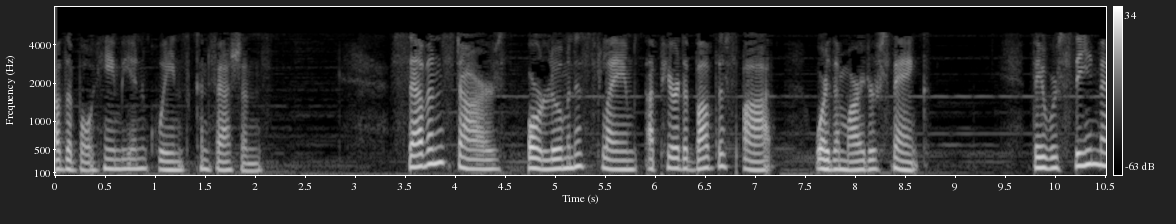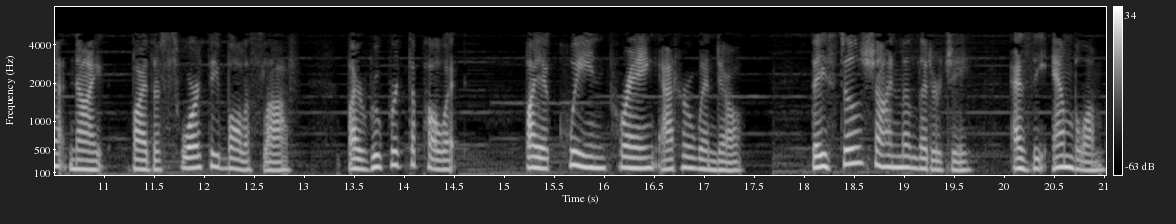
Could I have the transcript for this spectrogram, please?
of the Bohemian Queen's confessions. Seven stars or luminous flames appeared above the spot where the martyr sank. They were seen that night by the swarthy Boleslav, by Rupert the poet, by a queen praying at her window, they still shine in the liturgy as the emblem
